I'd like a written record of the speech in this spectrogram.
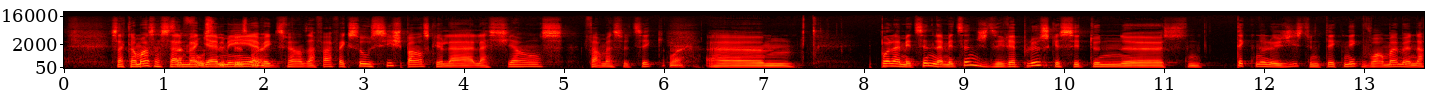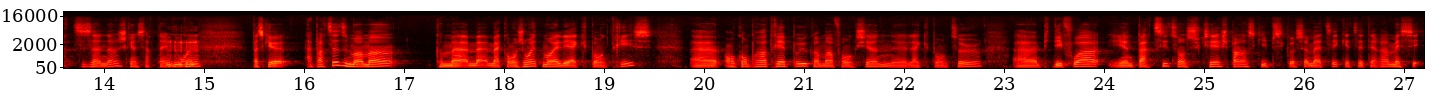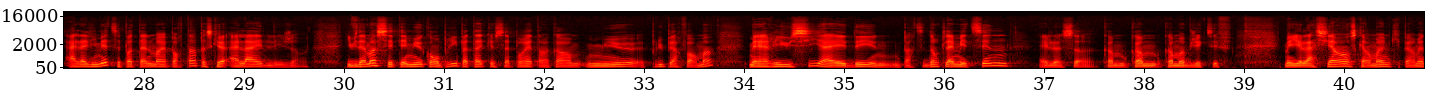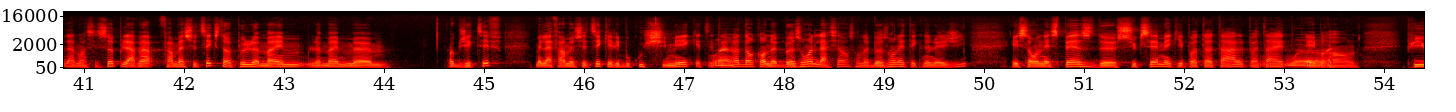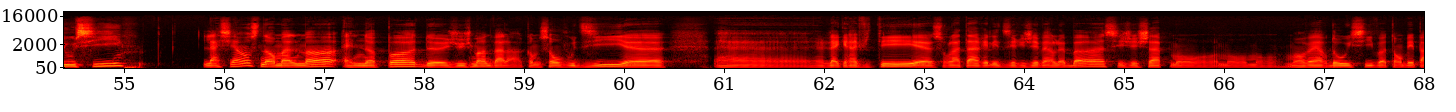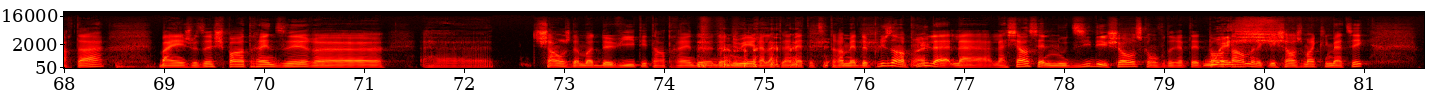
ça commence à s'almagamer avec différentes affaires. Fait que ça aussi, je pense que la, science pharmaceutique, euh, pas la médecine. La médecine, je dirais plus que c'est une, euh, une, technologie, c'est une technique, voire même un artisanat jusqu'à un certain point. Mm-hmm. Parce que à partir du moment comme ma, conjointe, moi, elle est acupunctrice, euh, on comprend très peu comment fonctionne euh, l'acupuncture. Euh, puis des fois, il y a une partie de son succès, je pense, qui est psychosomatique, etc. Mais à la limite, c'est pas tellement important parce qu'elle aide les gens. Évidemment, si c'était mieux compris, peut-être que ça pourrait être encore mieux, plus performant, mais elle réussit à aider une, partie. Donc la médecine, elle a ça comme, comme, comme objectif. Mais il y a la science quand même qui permet d'avancer ça. Puis la pharmaceutique, c'est un peu le même... Le même objectif, mais la pharmaceutique, elle est beaucoup chimique, etc. Donc, on a besoin de la science, on a besoin de la technologie, et son espèce de succès, mais qui n'est pas total, peut-être, ébranle. Puis aussi, la science, normalement, elle n'a pas de jugement de valeur. Comme ça, on vous dit... Euh, euh, la gravité euh, sur la Terre, elle est dirigée vers le bas. Si j'échappe, mon, mon, mon, verre d'eau ici va tomber par terre. Ben, je veux dire, je suis pas en train de dire change de mode de vie, tu es en train de, nuire à la planète, etc. Mais de plus en plus, la, la, science, elle nous dit des choses qu'on voudrait peut-être pas entendre avec les changements climatiques.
